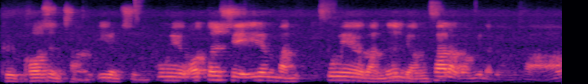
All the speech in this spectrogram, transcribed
그 것은 참, 이름씨는. 꾸미, 어떤 시의 이름, 만, 꾸미어 받는 명사라고 합니다. 명사.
